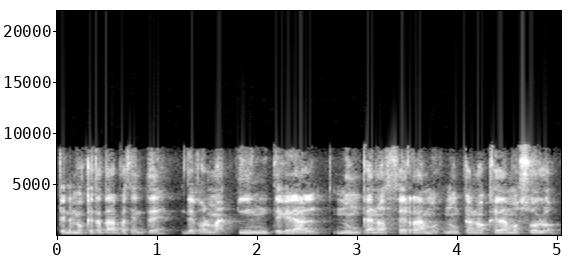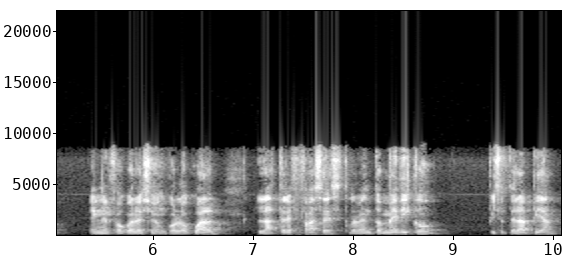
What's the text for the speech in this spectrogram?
tenemos que tratar al paciente de forma integral. Nunca nos cerramos, nunca nos quedamos solo en el foco de lesión, con lo cual las tres fases, tratamiento médico, fisioterapia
